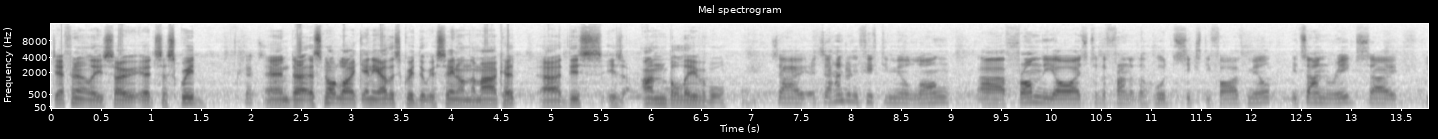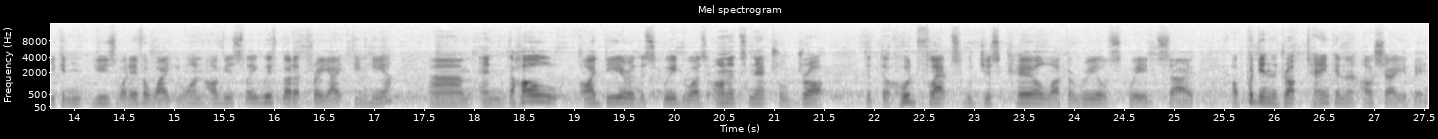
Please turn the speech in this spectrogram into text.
Definitely. So it's a squid, That's and uh, it's not like any other squid that we've seen on the market. Uh, this is unbelievable. So it's 150 mil long uh, from the eyes to the front of the hood, 65 mil. It's unrigged, so you can use whatever weight you want. Obviously, we've got a 3 8 in here, um, and the whole idea of the squid was on its natural drop that the hood flaps would just curl like a real squid. So I'll put it in the drop tank and I'll show you Ben.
